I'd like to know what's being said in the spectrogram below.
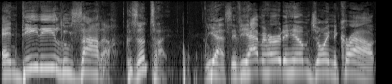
and Didi Louzada. Gesundheit. Yes, if you haven't heard of him, join the crowd.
